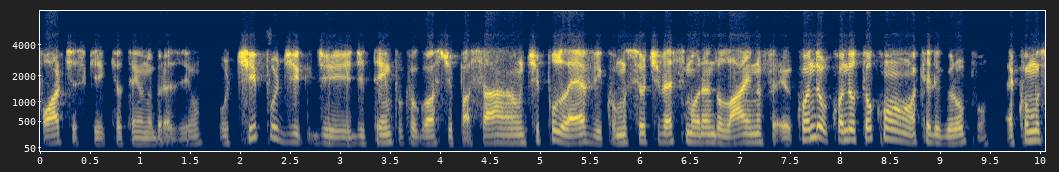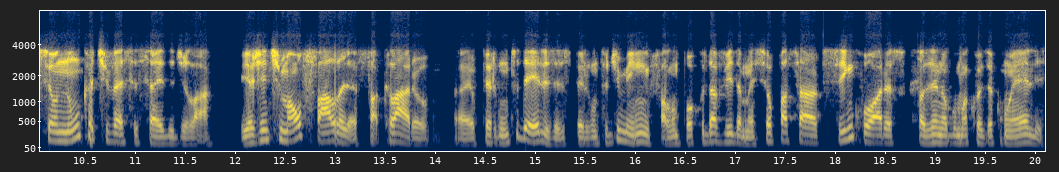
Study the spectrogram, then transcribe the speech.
fortes que, que eu tenho no Brasil, o tipo de, de, de tempo que eu gosto de passar é um tipo leve, como se eu estivesse morando lá. E não, quando, quando eu tô com aquele grupo, é como se eu nunca tivesse saído de lá. E a gente mal fala, claro, eu pergunto deles, eles perguntam de mim, falam um pouco da vida, mas se eu passar cinco horas fazendo alguma coisa com eles,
